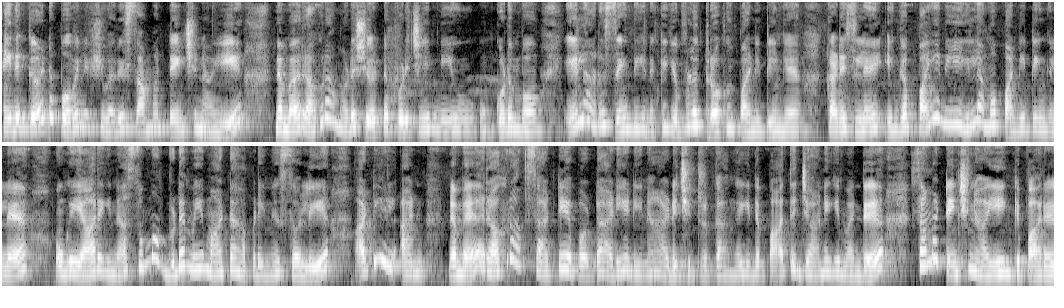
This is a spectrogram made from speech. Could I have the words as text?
இதை கேட்ட புவனேஸ்வரி செம்ம டென்ஷன் ஆகி நம்ம ரகுராமோட ஷர்ட்டை பிடிச்சி நீ உன் குடும்பம் எல்லாரும் சேர்ந்து எனக்கு எவ்வளோ துரோகம் பண்ணிட்டீங்க? கடைசியில் எங்கள் பையனையே இல்லாமல் பண்ணிட்டீங்களே? உங்கள் யாரையும் சும்மா விடவே மாட்டேன் அப்படின்னு சொல்லி அடியில் அன் நம்ம ரகுராம் சட்டையை போட்டு அடி அடினா அடிச்சிட்டு இருக்காங்க. இதை பார்த்து ஜானகி வந்து செம்ம டென்ஷன் ஆகி இங்கே பாரு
